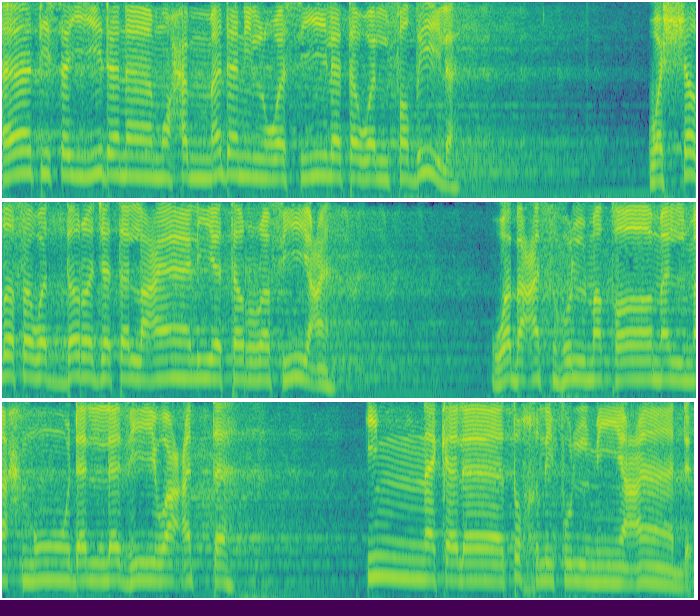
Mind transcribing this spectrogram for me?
آت سيدنا محمدا الوسيلة والفضيلة والشرف والدرجة العالية الرفيعة وابعثه المقام المحمود الذي وعدته. إنك لا تخلف الميعاد.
